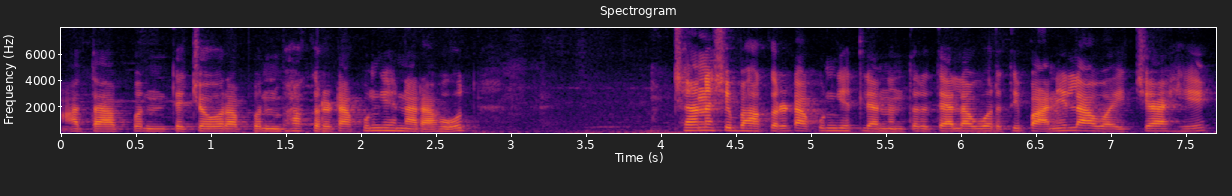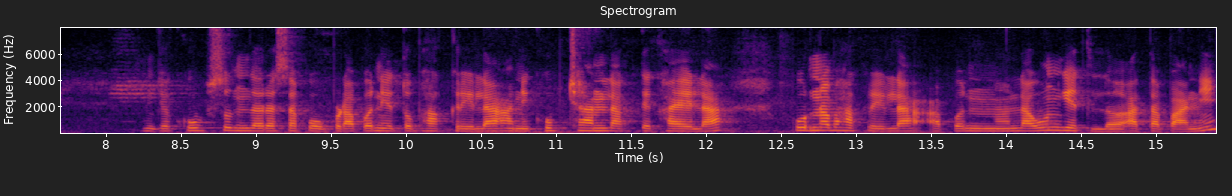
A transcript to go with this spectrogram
आता आपण त्याच्यावर आपण भाकर टाकून घेणार आहोत. छान अशी भाकर टाकून घेतल्यानंतर त्याला वरती पाणी लावायचे आहे. म्हणजे खूप सुंदर असा पोपडा पण येतो भाकरीला आणि खूप छान लागते खायला. पूर्ण भाकरीला आपण लावून घेतलं आता पाणी.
